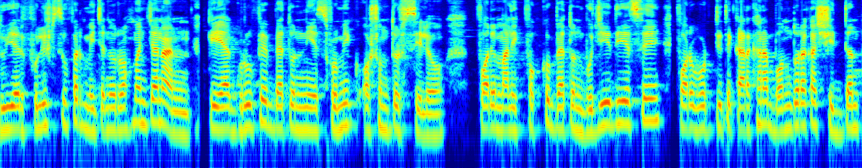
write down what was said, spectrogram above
দুইয়ের পুলিশ সুপার মিজানুর রহমান জানান, কেয়া গ্রুপে বেতন নিয়ে শ্রমিক অসন্তোষ ছিল। পরে মালিক পক্ষ বেতন বুঝিয়ে দিয়েছে, পরবর্তীতে কারখানা বন্ধ রাখার সিদ্ধান্ত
